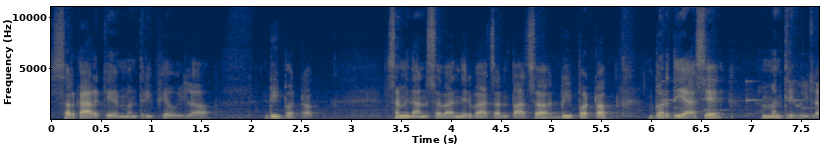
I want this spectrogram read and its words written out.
सरकार के मन्त्री फे हुइल। दुई पटक संविधान सभा निर्वाचन पाछ दुई पटक बर्दिया से मन्त्री हुइल।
